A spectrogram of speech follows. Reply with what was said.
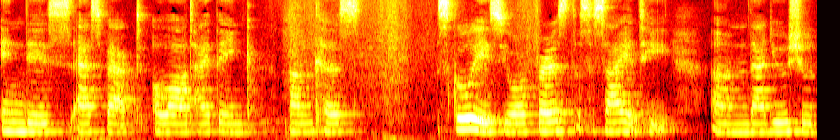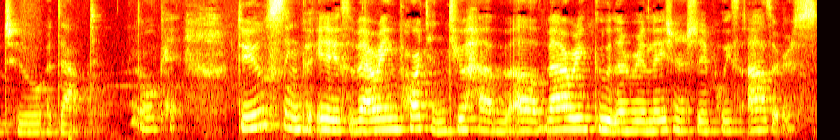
in this aspect a lot i think because um, school is your first society um, that you should to adapt. Okay. Do you think it is very important to have a very good relationship with others?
